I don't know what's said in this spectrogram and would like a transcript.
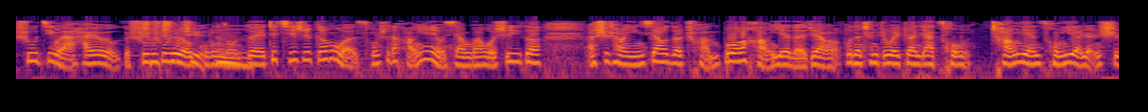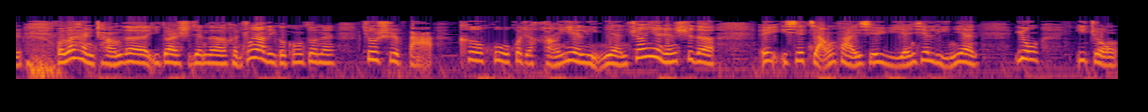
输进来，还有有个输出的功能。对，这其实跟我从事的行业有相关。我是一个，呃，市场营销的传播行业的这样，不能称之为专家，从常年从业人士。我们很长的一段时间的很重要的一个工作呢，就是把客户或者行业里面专业人士的，诶一些讲法、一些语言、一些理念，用一种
